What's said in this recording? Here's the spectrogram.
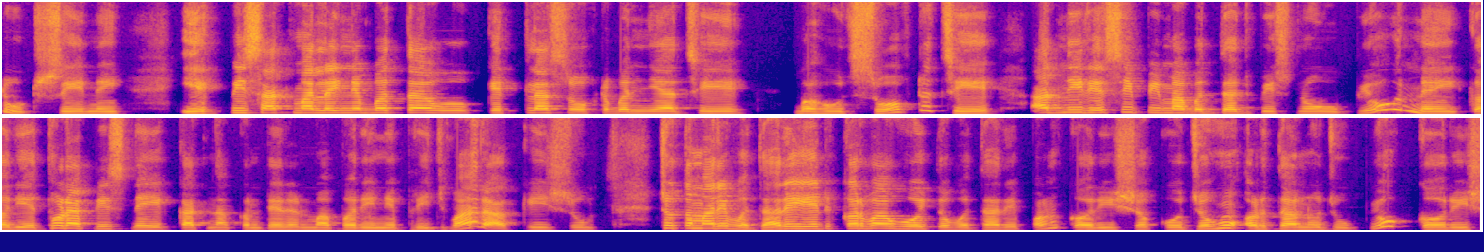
તૂટશે નહીં. એક પીસ હાથમાં લઈને બતાવું કેટલા સોફ્ટ બન્યા છે. બહુ જ સોફ્ટ છે. આજની રેસીપીમાં બધા જ પીસનો ઉપયોગ નહીં કરીએ. થોડા પીસને એક કાચના કન્ટેનરમાં ભરીને ફ્રીજમાં રાખીશું. જો તમારે વધારે એડ કરવા હોય તો વધારે પણ કરી શકો છો. હું અડધાનો જ ઉપયોગ કરીશ.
